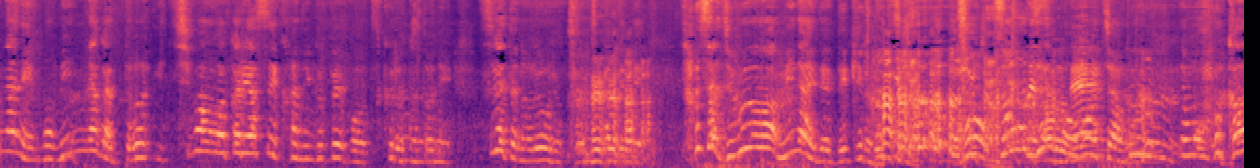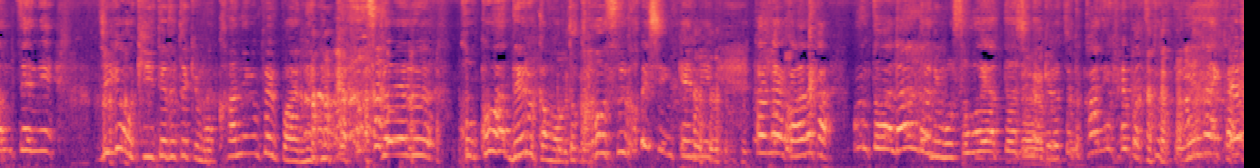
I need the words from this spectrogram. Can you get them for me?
んなにもうみんながど一番分かりやすいカンニングペーパーを作ることに全ての労力を使ってて。そしたら自分は見ないでできる。んですよ。そうですよね。覚えちゃう。うん、でも完全に授業を聞いてる時もカンニングペーパーに 使える。ここは出るかもとかをすごい真剣に考えるからだから本当はランドにもそうやってほしいんだけどちょっとカンニングペーパー作って言えないから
